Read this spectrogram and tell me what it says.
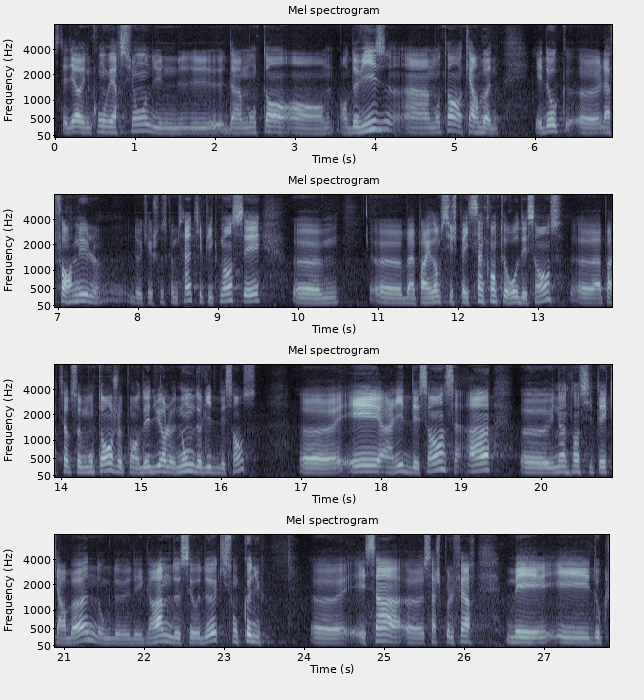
c'est-à-dire une conversion d'un montant en, devise à un montant en carbone. Et donc euh, la formule de quelque chose comme ça, typiquement, c'est euh, euh, bah, par exemple si je paye 50 euros d'essence, à partir de ce montant, je peux en déduire le nombre de litres d'essence. et un litre d'essence a une intensité carbone, donc des grammes de CO2 qui sont connus. Euh, et ça, euh, ça, je peux le faire. Mais et donc,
